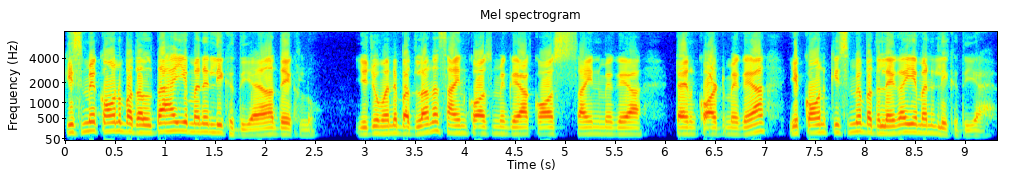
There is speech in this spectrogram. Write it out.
किसमें कौन बदलता है, ये मैंने लिख दिया, यहाँ देख लो। ये जो मैंने बदला ना, साइन कॉस में गया, कॉस साइन में गया टेन कॉट में गया, ये कौन किसमें बदलेगा, ये मैंने लिख दिया है।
